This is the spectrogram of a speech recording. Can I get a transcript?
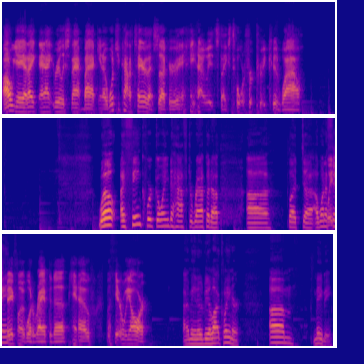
Oh yeah, it ain't, it ain't really snapped back. You know, once you kind of tear that sucker, you know, it stays tore for a pretty good while. Well, I think we're going to have to wrap it up. Uh, but uh, I want to wish thank... Bigfoot would have wrapped it up. You know, but here we are. I mean, it would be a lot cleaner. Um, maybe.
